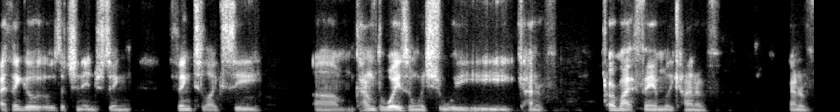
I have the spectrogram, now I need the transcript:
I think it was such an interesting thing to like see um, kind of the ways in which we kind of or my family kind of kind of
